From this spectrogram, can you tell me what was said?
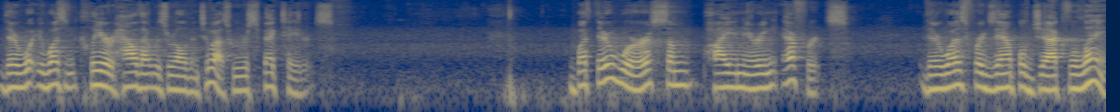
there, it wasn't clear how that was relevant to us. We were spectators. But there were some pioneering efforts. There was, for example, Jack LaLanne.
